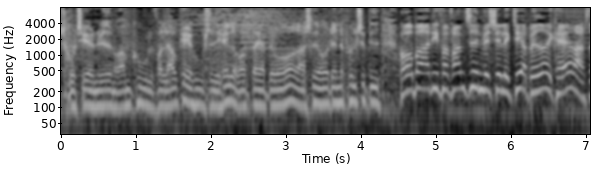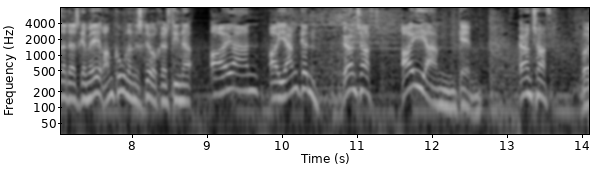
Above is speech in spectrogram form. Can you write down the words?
Skulle til at nyde en ramkugle fra lavkagehuset i Hellerup, da jeg blev overrasket over denne pølsebid. Håber, at de for fremtiden vil selektere bedre i kagerester, der skal med i ramkuglerne, skriver Christina Øjern og Janken Ørntoft Øjangen Ørntoft på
